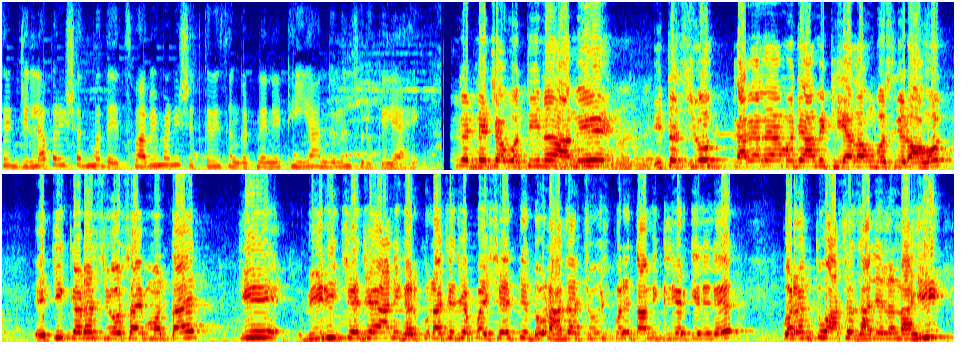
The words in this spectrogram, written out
थेट जिल्हा परिषदमध्ये स्वाभिमानी शेतकरी संघटनेने ठिय्या आंदोलन सुरू केले आहे. संघटनेच्या वतीनं आम्ही इथं सीओ कार्यालयामध्ये आम्ही ठिया लावून बसलेलो आहोत. एकीकडे सीओ साहेब म्हणतायत की विहिरीचे जे आणि घरकुलाचे जे पैसे आहेत ते दोन हजार चोवीसपर्यंत आम्ही क्लिअर केलेले आहेत. परंतु असं झालेलं नाही.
